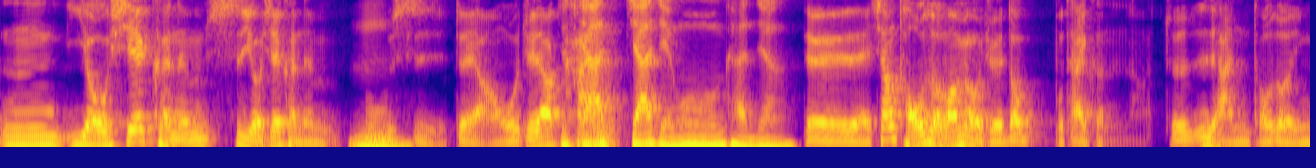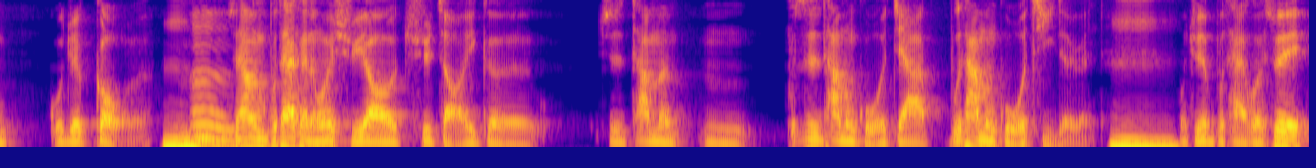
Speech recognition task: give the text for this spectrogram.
嗯，有些可能是，有些可能不是。对啊，我觉得要就加看。加减问问看这样。对对对，像投手方面，我觉得都不太可能啊。就是日韩投手已经我觉得够了，嗯嗯所以他们不太可能会需要去找一个就是他们嗯不是他们国家不是他们国籍的人，嗯，我觉得不太会。所以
